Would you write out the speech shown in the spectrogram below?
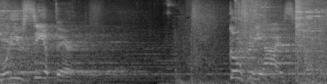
What do you see up there? Go for the eyes.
